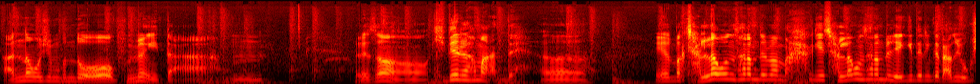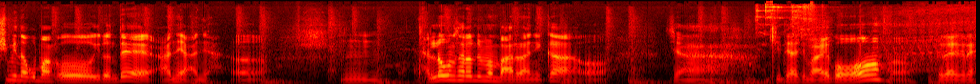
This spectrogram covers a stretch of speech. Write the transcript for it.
안 나오신 분도 분명히 있다. 음. 그래서 어, 기대를 하면 안 돼. 어. 예, 막 잘 나온 사람들만 막 잘 나온 사람들 얘기 들으니까 나도 욕심이 나고 막 어, 이런데 아니야 아니야. 어. 음. 잘 나온 사람들만 말을 하니까 어. 자 기대하지 말고 어, 그래 그래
